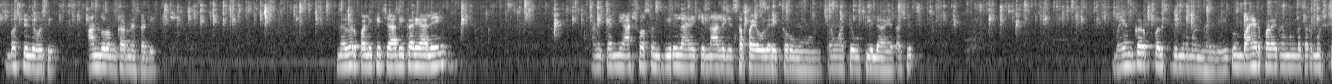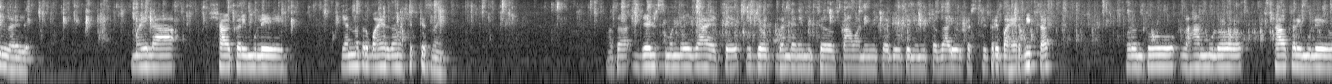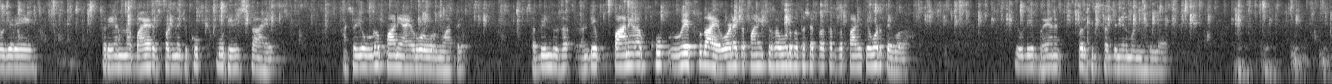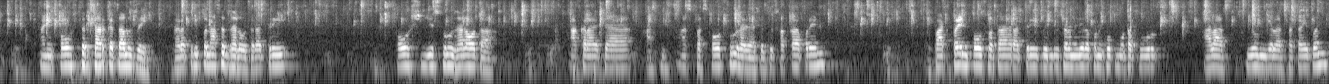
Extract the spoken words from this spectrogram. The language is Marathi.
बसलेले होते आंदोलन करण्यासाठी. नगरपालिकेचे अधिकारी आले आणि त्यांनी आश्वासन दिलेलं आहे की नाल्याची सफाई वगैरे करू म्हणून तेव्हा ते उठलेले आहेत. अशी भयंकर परिस्थिती निर्माण झालेली आहे. इथून बाहेर पडायचं म्हणलं तर मुश्किल झालेलं आहे. महिला शाळकरी मुले यांना तर बाहेर जाणं शक्यच नाही. आता जेंट्स मंडळी जे आहेत ते उद्योगधंद्यानिमित्त कामानिमित्त ड्युटीनिमित्त गाडीवर कसली तरी बाहेर निघतात. परंतु लहान मुलं शाळकरी मुले वगैरे तर यांना बाहेर पडण्याची खूप मोठी रिस्क आहे. असं एवढं पाणी आहे रोडवरून वाहतंय असं बिंदू स- आणि ते पाण्याला खूप वेगसुद्धा आहे. ओढ्याचं पाणी कसं ओढतं तशा प्रकारचं पाणी ते ओढतंय बघा. एवढी भयानक परिस्थिती सध्या निर्माण झालेली आहे. आणि पाऊस तर सारखा चालूच आहे. रात्री पण असंच झालं होतं. रात्री पाऊस जे सुरू झाला होता अकराच्या आस- आसपास पाऊस सुरू झालेला असेल तो सकाळपर्यंत पाठपर्यंत पाऊस होता. रात्री बिंदुसर नदीला पण खूप मोठा पूर आला येऊन गेला सकाळी पण.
